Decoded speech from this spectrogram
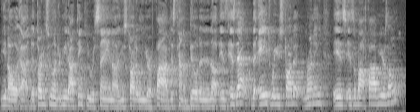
you know, uh, the 3200 meter. I think you were saying uh, you started when you were five, just kind of building it up. Is is that the age where you started running? Is is about five years old?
